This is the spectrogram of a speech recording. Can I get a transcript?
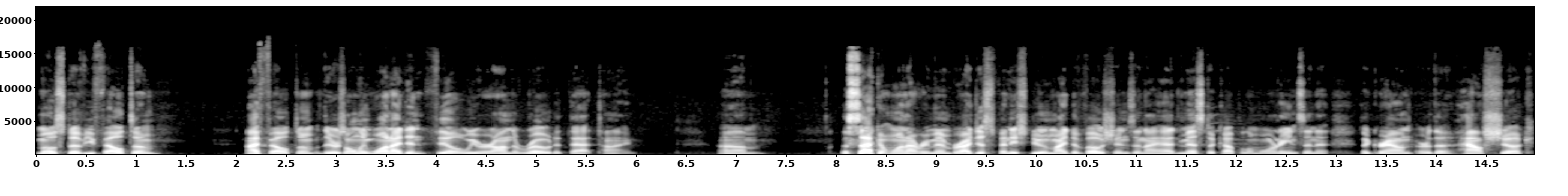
Most of you felt them. I felt them. There's only one I didn't feel. We were on the road at that time. Um, the second one I remember, I just finished doing my devotions and I had missed a couple of mornings and it, the ground or the house shook.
